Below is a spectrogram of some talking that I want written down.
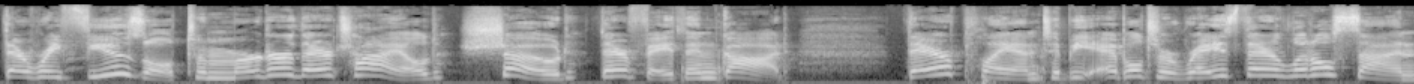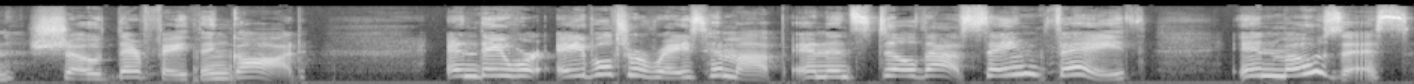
Their refusal to murder their child showed their faith in God. Their plan to be able to raise their little son showed their faith in God. And they were able to raise him up and instill that same faith in Moses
